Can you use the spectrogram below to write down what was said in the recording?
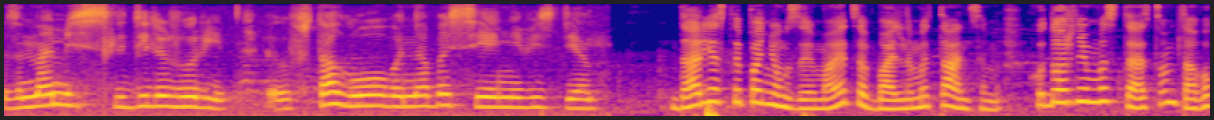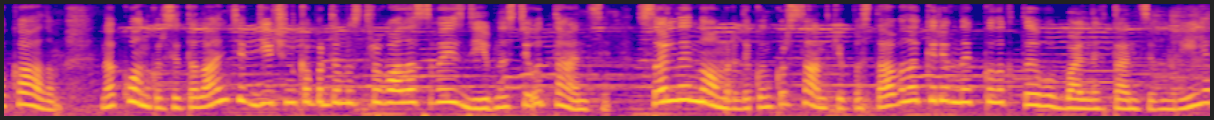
за нами следили жюри. Э, В столовой, на бассейне, везде. Дар'я Степанюк займається бальними танцями, художнім мистецтвом та вокалом. На конкурсі талантів дівчинка продемонструвала свої здібності у танці. Сольний номер для конкурсантки поставила керівник колективу бальних танців Мрія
